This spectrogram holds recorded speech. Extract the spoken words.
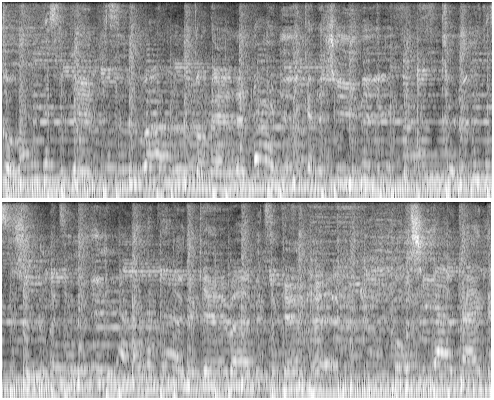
壊れ出す現実は止められぬ悲しみ狂い出す週末にあなただけは見つけてこうし合う感覚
